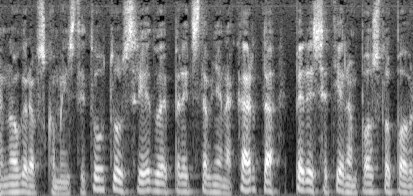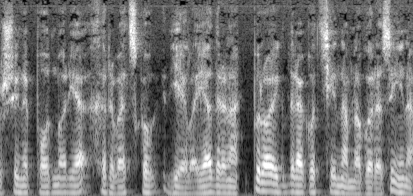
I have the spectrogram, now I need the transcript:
oceanografskom institutu u srijedu je predstavljena karta 51% površine podmorja hrvatskog dijela Jadrana, projekt dragocjena mnogorazina.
